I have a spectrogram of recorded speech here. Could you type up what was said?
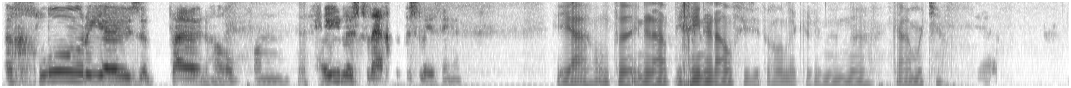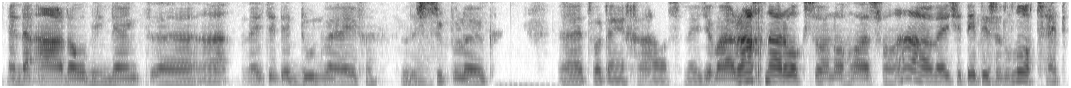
Een glorieuze puinhoop van hele slechte beslissingen. Ja, want uh, inderdaad, die generaals die zitten gewoon lekker in hun uh, kamertje. Ja. En de adel die denkt, uh, ah, weet je, dit doen we even. Dat is ja. superleuk. Het wordt een chaos, weet je. Waar Ragnarok zo nog was van, ah, weet je, dit is het lot. Het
